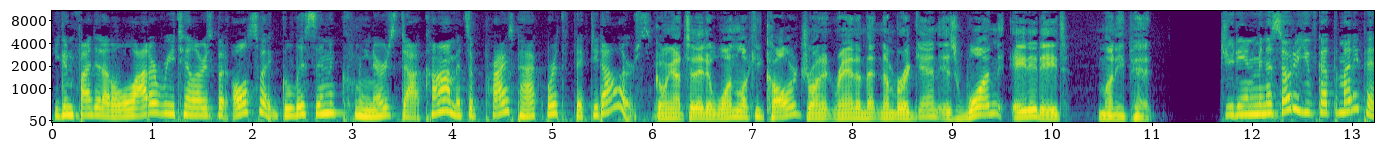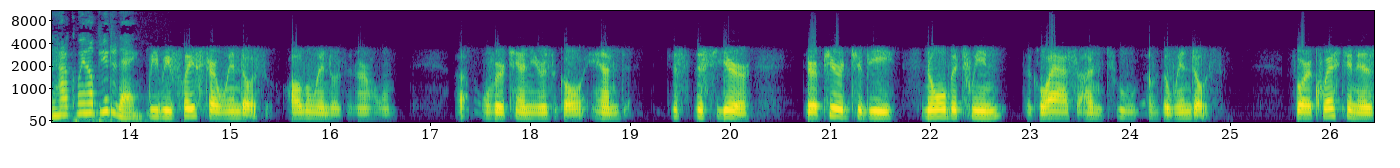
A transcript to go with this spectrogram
You can find it at a lot of retailers, but also at glistencleaners.com. It's a prize pack worth $50. Going out today to one lucky caller, drawn at random. That number again is 1 888 Money Pit. Judy in Minnesota, you've got the Money Pit. How can we help you today? We replaced our windows, all the windows in our home, uh, over 10 years ago. And just this year, there appeared to be snow between the glass on two of the windows. So our question is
